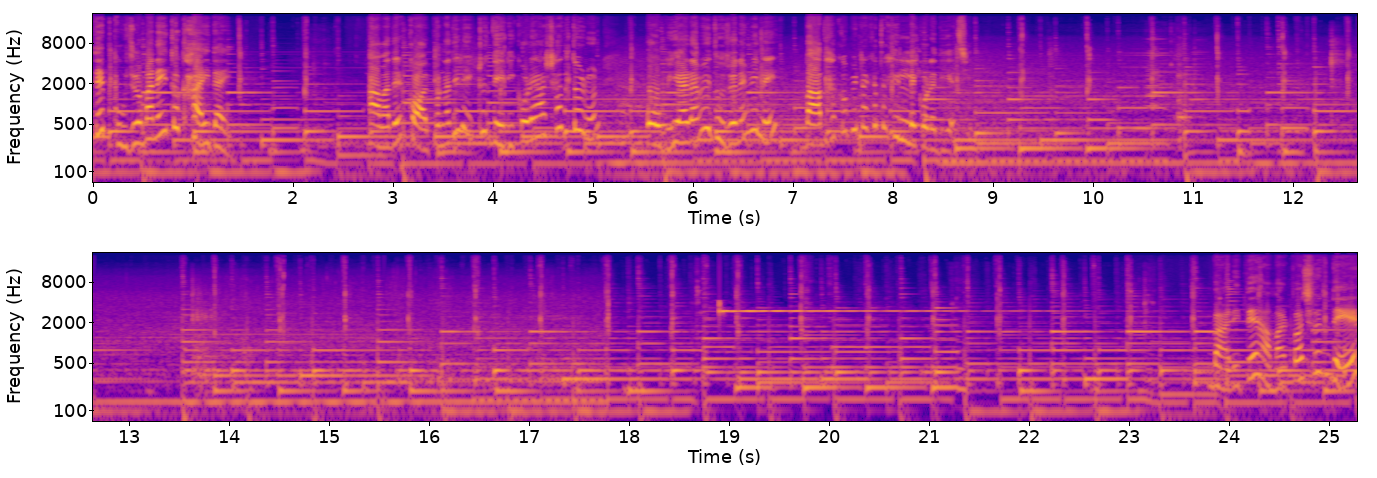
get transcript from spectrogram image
বাড়িতে পুজো মানেই তো খাই দাই। আমাদের কল্পনাদের একটু দেরি করে আসার দরুন অভি আর আমি দুজনে মিলেই বাঁধাকপিটাকে তো হিল্লে করে দিয়েছি। বাড়িতে আমার পছন্দের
